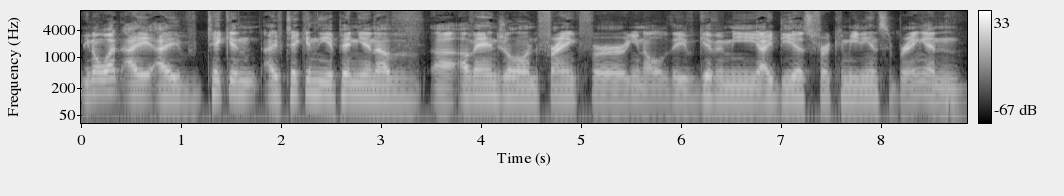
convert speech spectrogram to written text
you know what? I, I've taken I've taken the opinion of uh, of Angelo and Frank for you know they've given me ideas for comedians to bring and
